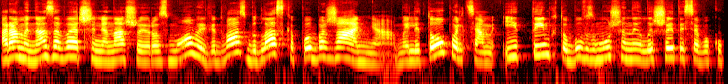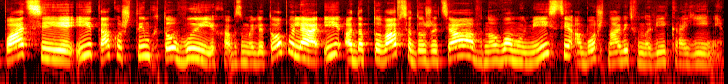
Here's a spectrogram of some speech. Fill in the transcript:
Араме, на завершення нашої розмови від вас, будь ласка, побажання мелітопольцям і тим, хто був змушений лишитися в окупації, і також тим, хто виїхав з Мелітополя і адаптувався до життя в новому місті або ж навіть в новій країні.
